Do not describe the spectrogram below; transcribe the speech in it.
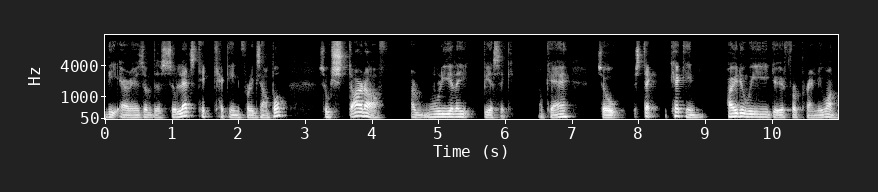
the areas of this? So let's take kicking, for example. So start off a really basic, okay? So stick kicking, how do we do it for primary one?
